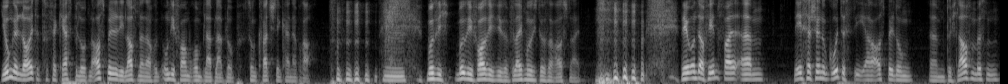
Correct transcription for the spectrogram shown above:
junge Leute zu Verkehrspiloten ausbildet, die laufen dann auch in Uniform rum, bla bla bla. So ein Quatsch, den keiner braucht. hm. muss, ich, muss ich vorsichtig sein, vielleicht muss ich das auch rausschneiden. nee, und auf jeden Fall, ähm, Nee, ist ja schön und gut, dass die ihre Ausbildung ähm, durchlaufen müssen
